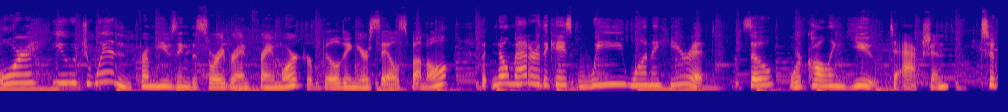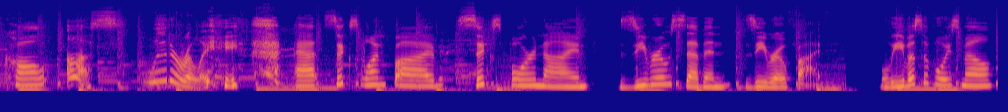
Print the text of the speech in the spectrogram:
or a huge win from using the StoryBrand framework or building your sales funnel. But no matter the case, we want to hear it. So we're calling you to action to call us literally at 615 649 0705. Leave us a voicemail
